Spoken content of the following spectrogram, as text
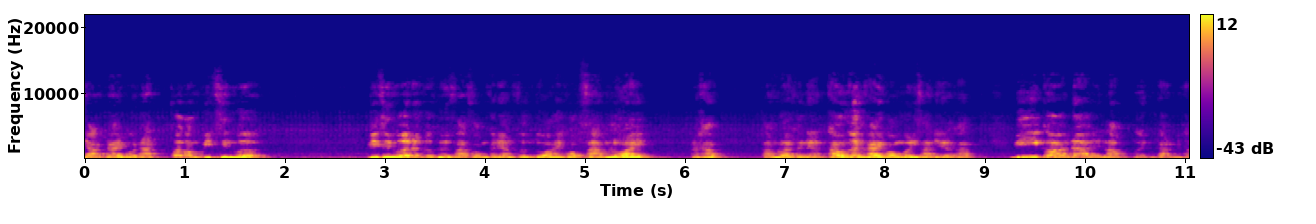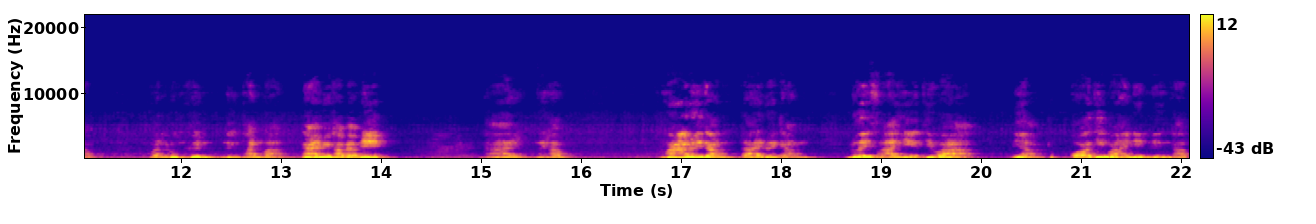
อยากได้โบนัสก็ต้องปิดซิลเวอร์ ปิดซิลเวอร์นั่นก็คือสะสมคะแนนส่วนตัวให้ครบสามร้อยนะครับสามร้อยคะแนนเข้าเงื่อนไขของบริษัทอีกแล้วครับ B ก็ได้รับเหมือนกันครับ วันรุ่งขึ้นหนึ่งพันบาท ง่ายไหมครับแบบนี้ ง่ายนะครับ มาด้วยกันได้ด้วยกัน ด้วยสาเหตุที่ว่าเนี่ยขออธิบายนิดนึงครับ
